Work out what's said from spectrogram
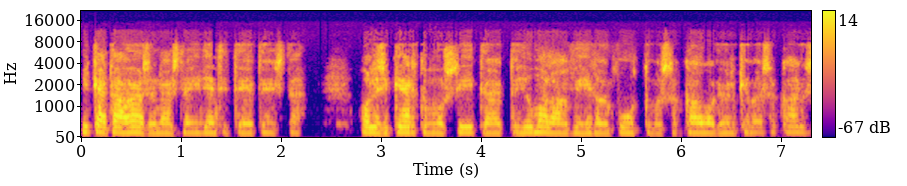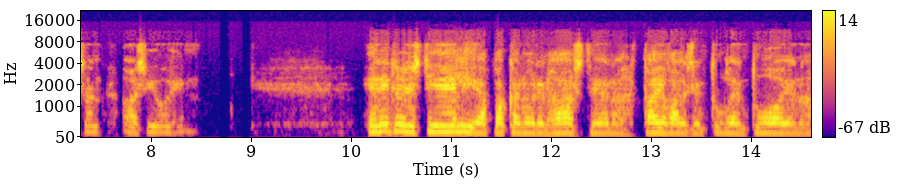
mikä tahansa näistä identiteeteistä olisi kertomus siitä, että Jumala on vihdoin puuttumassa kauan hylkemässä kansan asioihin. Erityisesti Elia pakanoiden haastajana, taivaallisen tulen tuojana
